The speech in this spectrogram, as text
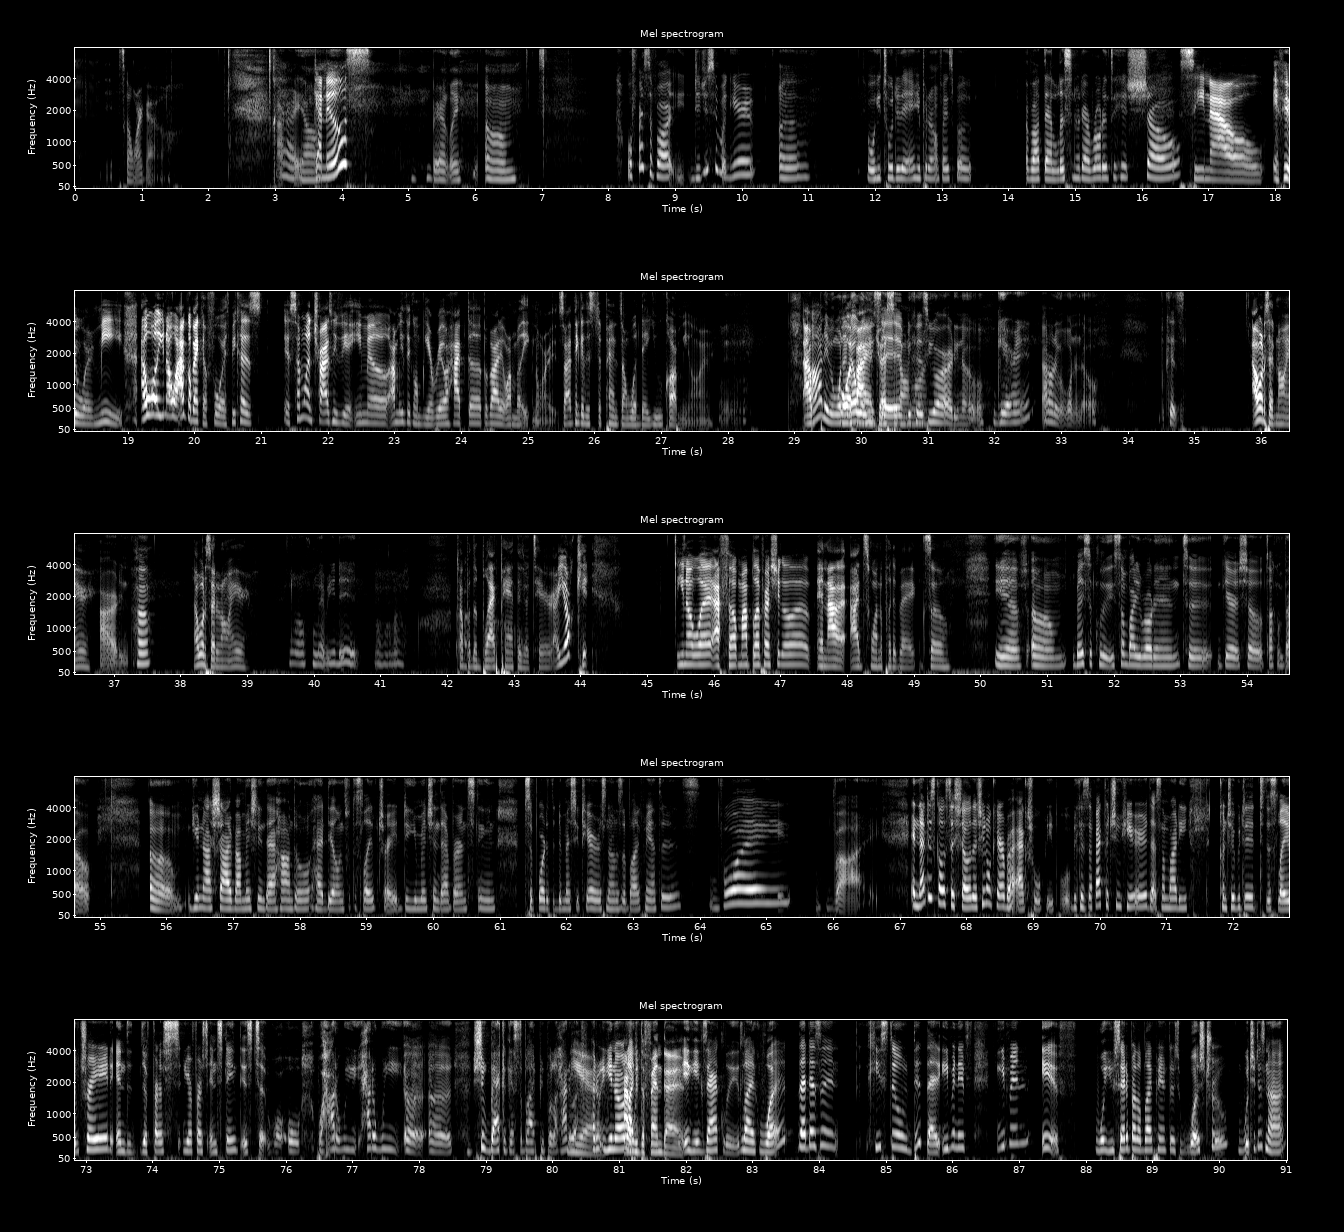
It's gonna work out. All right, y'all. Got news? Apparently. Um. Well, first of all, did you see what Garrett? Uh, well, he tweeted it and he put it on Facebook about that listener that wrote into his show. See now, if it were me, I well, you know what? I go back and forth because if someone tries me via email, I'm either gonna be a real hyped up about it or I'm gonna ignore it. So I think it just depends on what day you caught me on. Yeah. I, I, don't even want to know what you said because you already know, Garrett. I don't even want to know because I would have said it on air. I already, huh? I would have said it on air. Well, maybe you did. I don't know. Talk about the Black Panthers are terror. Are y'all kidding? You know what? I felt my blood pressure go up, and I I just want to put it back. So. Yeah, um, basically somebody wrote in to Garrett's show talking about um, you're not shy about mentioning that Handel had dealings with the slave trade. Do you mention that Bernstein supported the domestic terrorists known as the Black Panthers? Boy, bye. And that just goes to show that you don't care about actual people because the fact that you hear that somebody contributed to the slave trade and the, the first your first instinct is to well, oh, well how do we how do we uh uh shoot back against the black people? Like how do, yeah. I, how do you know how like do we defend that? Exactly. Like what? That doesn't he still did that. Even if even if what you said about the Black Panthers was true which it is not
